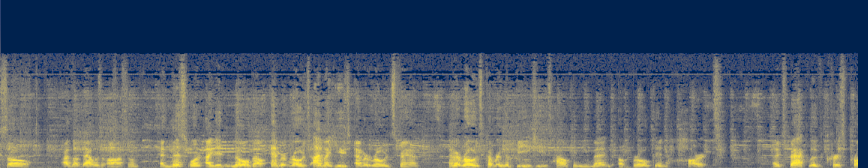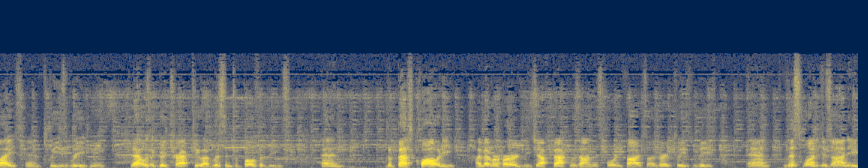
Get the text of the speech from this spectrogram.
So I thought that was awesome. And this one I didn't know about. Emitt Rhodes. I'm a huge Emitt Rhodes fan. Emitt Rhodes covering the Bee Gees. How can you mend a broken heart? It's back with Chris Price and Please Read Me. That was a good track too. I've listened to both of these. And the best quality I've ever heard the Jeff Beck was on this 45, so I was very pleased with these. And this one is on a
